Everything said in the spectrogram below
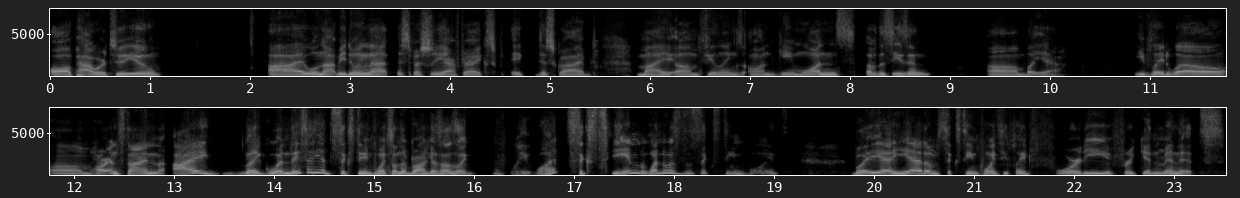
all power to you. I will not be doing that, especially after I ex- e- described my um, feelings on game ones of the season. Um, but yeah, he played well. Um, Hartenstein, I like when they said he had 16 points on the broadcast. I was like, wait, what? 16? When was the 16 points? But yeah, he had um 16 points. He played 40 freaking minutes.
